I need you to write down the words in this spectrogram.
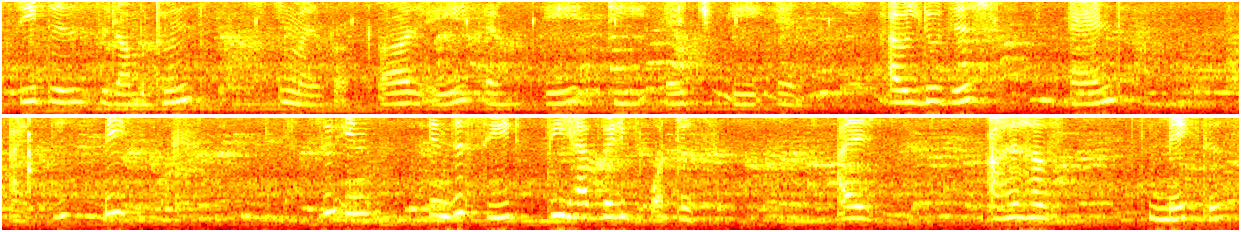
seed is Ramadhan in Minecraft. R A M A T H A N. I will do this and I will bake. So in in this seed we have very waters. I I have make this.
